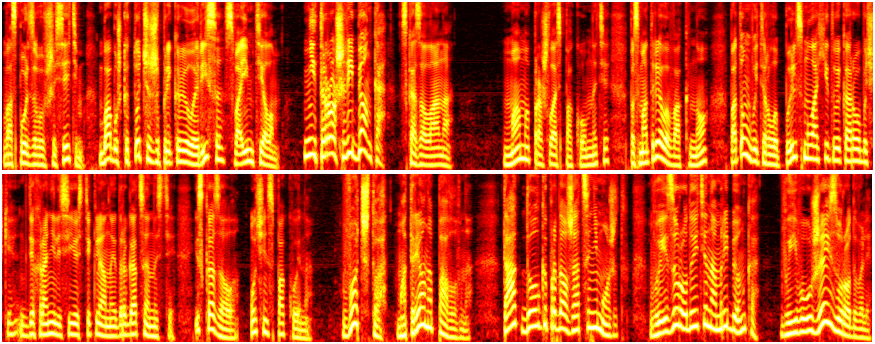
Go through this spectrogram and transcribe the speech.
Воспользовавшись этим, бабушка тотчас же прикрыла Риса своим телом. «Не трожь ребенка!» — сказала она. Мама прошлась по комнате, посмотрела в окно, потом вытерла пыль с малахитовой коробочки, где хранились ее стеклянные драгоценности, и сказала очень спокойно. «Вот что, Матрёна Павловна, так долго продолжаться не может. Вы изуродуете нам ребенка. Вы его уже изуродовали,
